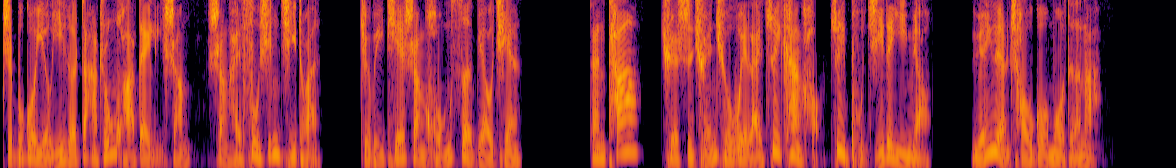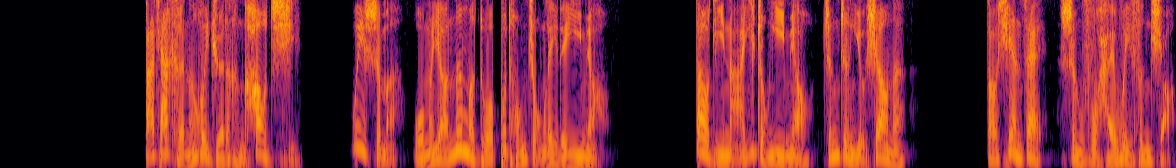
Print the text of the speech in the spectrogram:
只不过有一个大中华代理商上海复星集团就被贴上红色标签，但它却是全球未来最看好、最普及的疫苗，远远超过莫德纳。大家可能会觉得很好奇。为什么我们要那么多不同种类的疫苗？到底哪一种疫苗真正有效呢？到现在胜负还未分晓。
